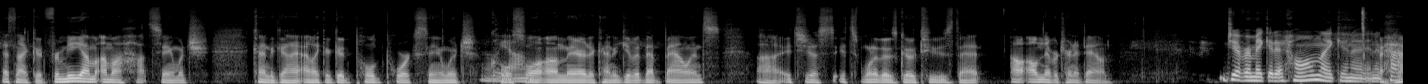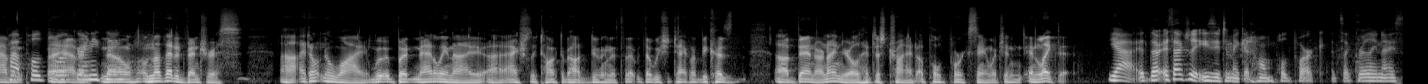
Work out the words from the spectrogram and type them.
that's not good. For me, I'm I'm a hot sandwich kind of guy. I like a good pulled pork sandwich, oh, coleslaw yeah. on there to kind of give it that balance. Uh, it's just it's one of those go tos that I'll, I'll never turn it down. Do you ever make it at home, like in a, in a crock pot pulled pork or anything? No, I'm not that adventurous. Uh, I don't know why, but Natalie and I uh, actually talked about doing this, that, that we should tackle it because uh, Ben, our nine year old, had just tried a pulled pork sandwich and, and liked it. Yeah, it's actually easy to make at home pulled pork. It's like really nice.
